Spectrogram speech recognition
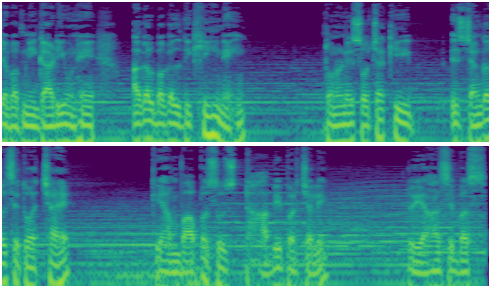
जब अपनी गाड़ी उन्हें अगल बगल दिखी ही नहीं तो उन्होंने सोचा कि इस जंगल से तो अच्छा है कि हम वापस उस ढाबे पर चले, जो यहाँ से बस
